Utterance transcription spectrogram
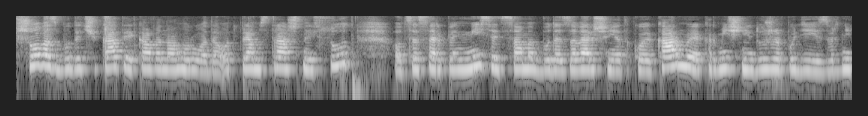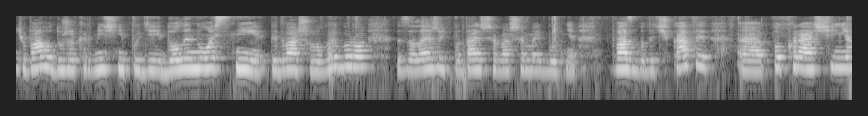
Що вас буде чекати, яка ви нагорода? От прям страшний суд. Оце серпень місяць, саме буде завершення такої карми, кармічні дуже події. Зверніть увагу, дуже кармічні події, доленосні від вашого вибору залежить подальше ваше майбутнє. Вас буде чекати е, покращення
